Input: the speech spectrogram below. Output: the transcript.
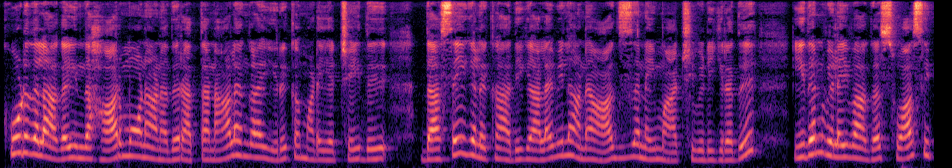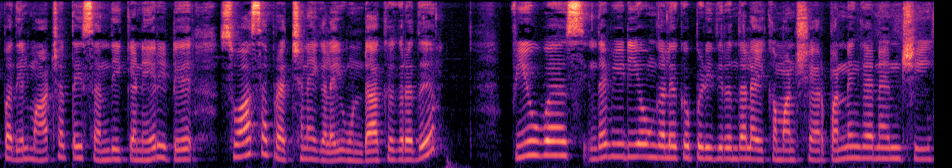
கூடுதலாக இந்த ஹார்மோனானது இரத்த நாளங்களை இறுக்கமடைய செய்து தசைகளுக்கு அதிக அளவிலான ஆக்சிஜனை மாற்றிவிடுகிறது. இதன் விளைவாக சுவாசிப்பதில் மாற்றத்தை சந்திக்க நேரிட்டு சுவாச பிரச்சனைகளை உண்டாக்குகிறது. வியூவர்ஸ் இந்த வீடியோ உங்களுக்கு பிடித்திருந்த லைக் கமெண்ட் ஷேர் பண்ணுங்க. நன்றி.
